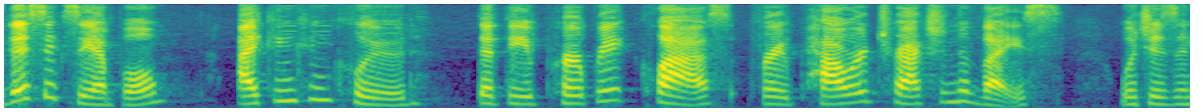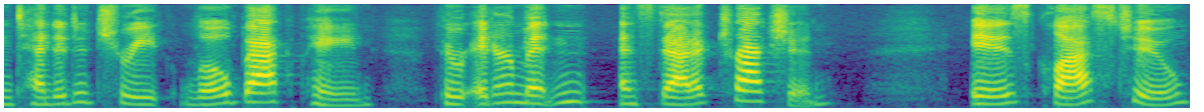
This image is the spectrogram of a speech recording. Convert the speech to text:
this example, I can conclude that the appropriate class for a powered traction device, which is intended to treat low back pain through intermittent and static traction, is Class 2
